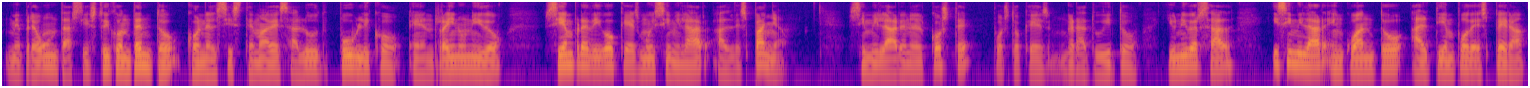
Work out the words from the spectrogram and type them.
me pregunta si estoy contento con el sistema de salud público en Reino Unido, siempre digo que es muy similar al de España. Similar en el coste, puesto que es gratuito y universal, y similar en cuanto al tiempo de espera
